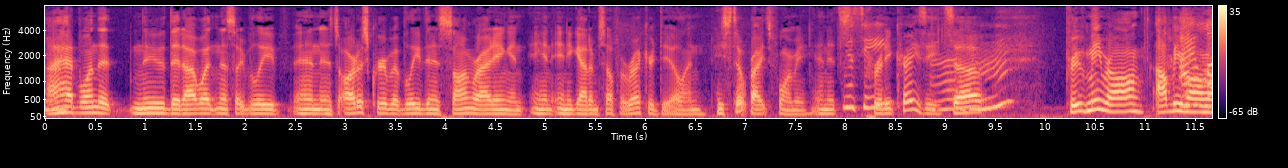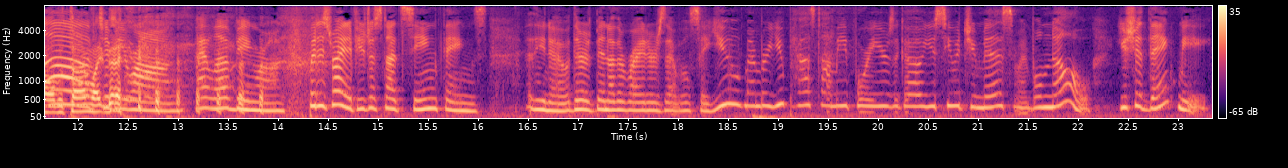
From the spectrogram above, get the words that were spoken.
I had one that knew that I wasn't necessarily believe in his artist career, but believed in his songwriting, and, and, and he got himself a record deal, and he still writes for me, and it's pretty crazy. Uh, so prove me wrong. I'll be wrong all the time love like to that. be wrong. I love being wrong. But it's right. If you're just not seeing things, you know, there's been other writers that will say, You remember you passed on me four years ago? You see what you missed? Went, Well, no. You should thank me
